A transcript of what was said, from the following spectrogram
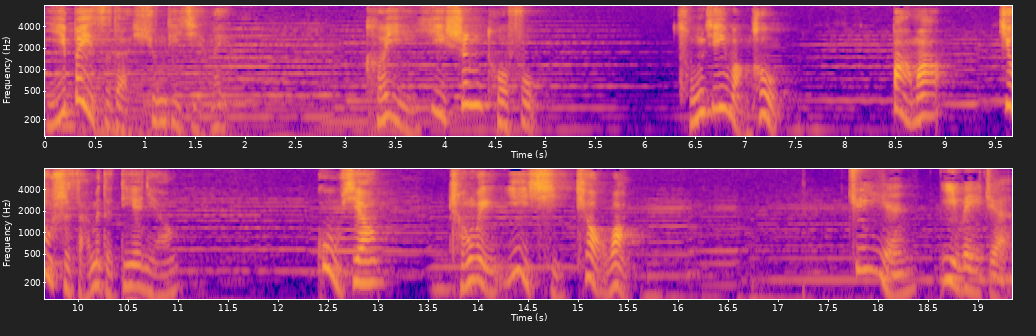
一辈子的兄弟姐妹，可以一生托付。从今往后。爸妈就是咱们的爹娘，故乡成为一起眺望。军人意味着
